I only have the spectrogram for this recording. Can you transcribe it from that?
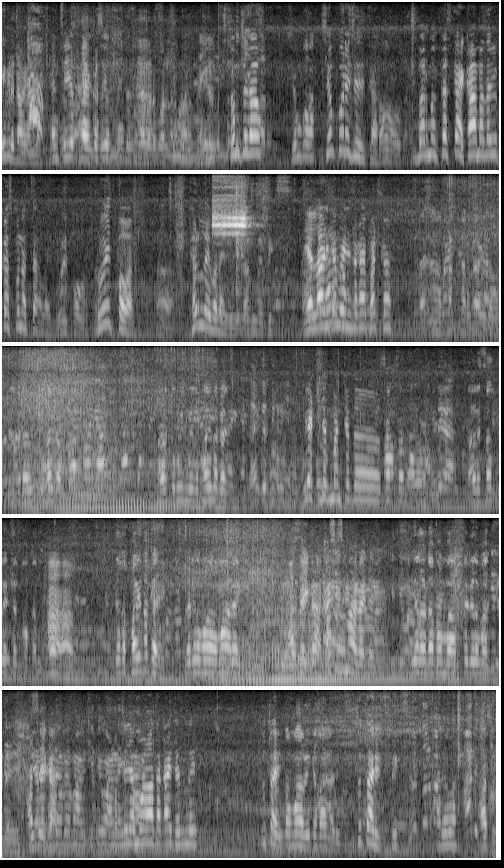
इकडे जाऊ यांना. यांचं येत नाही कसं येत नाही. बघू. तुमचं गाव? शिंपुरा. शिंपुरेचे आहेत का? बरं मग कसं काय? कामाचा विकास पुन्हा चांगला आहे. रोहित पवार. रोहित पवार. ठरलंय म्हणायचं. ठरलंय फिक्स या लाडक्या बहिणीचा काय फटका? फायदा काय? भेटलेत म्हणतात अं, सात सात हजार रुपये. साडेसात भेटतात लोकांना. हा हा. त्याचा फायदा काय? सगळं महाग आहे असं आहे का? कशीच महागाई झाली? याला डबा माग सगळं माग केलंय असं आहे का? मग त्याच्यामुळं आता काय ठरलंय? तुतारी. आता महाविकास आघाडी. तुतारीच. फिक्स अरे वा. असं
